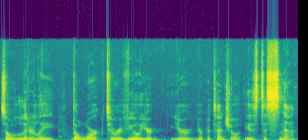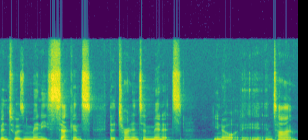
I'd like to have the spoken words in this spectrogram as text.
So literally, the work to reveal your your your potential is to snap into as many seconds that turn into minutes you know, in, time.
